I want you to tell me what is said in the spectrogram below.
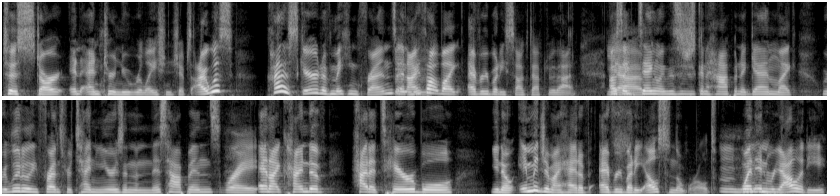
to start and enter new relationships. I was kind of scared of making friends and I thought like everybody sucked after that. I was Mm-hmm. Like, dang, like this is just gonna happen again. Like we were literally friends for 10 years and then this happens. Right. And I kind of had a terrible, you know, image in my head of everybody else in the world. When in reality,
